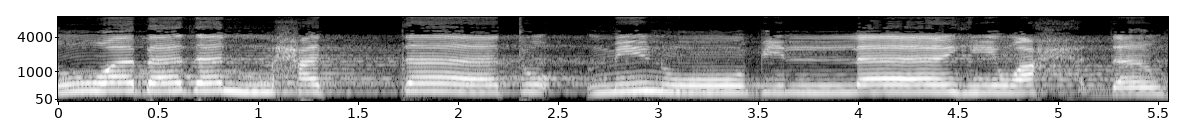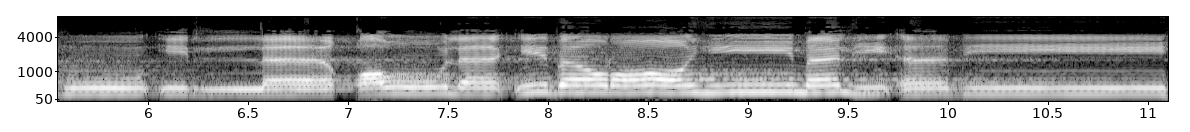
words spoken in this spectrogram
وبدا حتى تؤمنوا بالله وحده إلا قول إبراهيم لأبيه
